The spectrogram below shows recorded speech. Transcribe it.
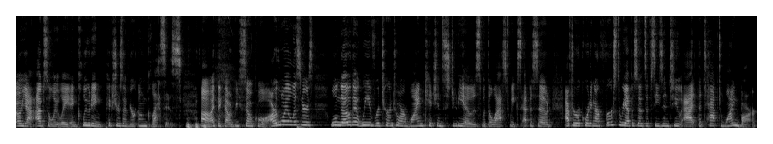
Oh, yeah, absolutely, including pictures of your own glasses. uh, I think that would be so cool. Our loyal listeners will know that we've returned to our Wine Kitchen studios with the last week's episode after recording our first three episodes of season two at the Tapped Wine Bar.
